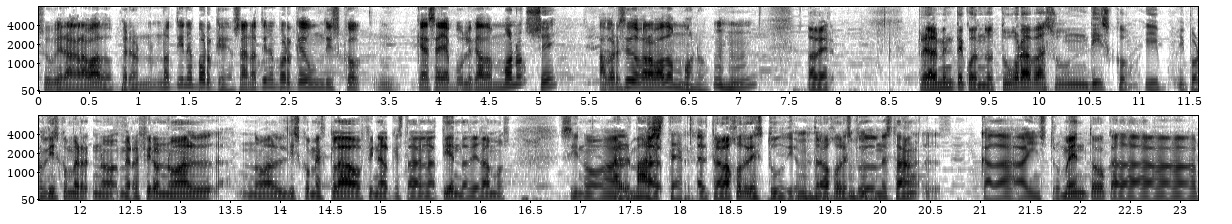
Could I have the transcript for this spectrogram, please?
se hubiera grabado, pero no, no tiene por qué. O sea, no tiene por qué un disco que se haya publicado en mono Sí. haber sido grabado en mono. A ver, realmente cuando tú grabas un disco, y, y por disco me, re- no- me refiero no al, no al disco mezclado final que está en la tienda, digamos, sino al, Al máster. al- el trabajo del estudio, el trabajo del estudio, donde están cada instrumento, cada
